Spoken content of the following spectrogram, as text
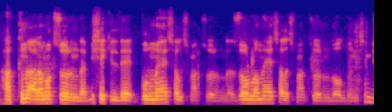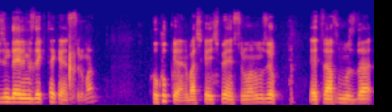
hakkını aramak zorunda, bir şekilde bulmaya çalışmak zorunda, zorlamaya çalışmak zorunda olduğun için bizim de elimizdeki tek enstrüman hukuk yani başka hiçbir enstrümanımız yok. Etrafımızda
